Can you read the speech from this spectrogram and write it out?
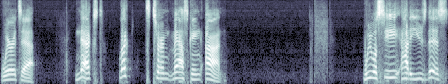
where it's at. Next, let's turn masking on. We will see how to use this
